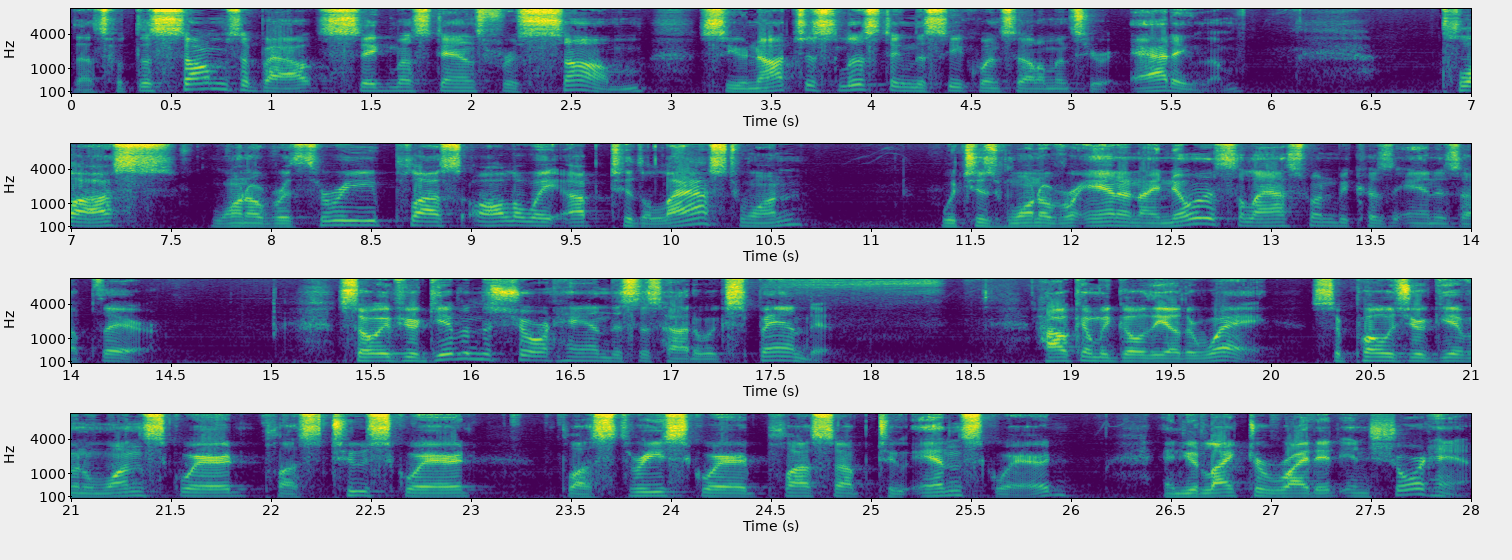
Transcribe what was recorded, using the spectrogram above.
that's what the sum's about. Sigma stands for sum, so you're not just listing the sequence elements, you're adding them. Plus 1 over 3 plus all the way up to the last one, which is 1 over n. And I know that's the last one because n is up there. So if you're given the shorthand, this is how to expand it. How can we go the other way? suppose you're given 1 squared plus 2 squared plus 3 squared plus up to n squared, and you'd like to write it in shorthand.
